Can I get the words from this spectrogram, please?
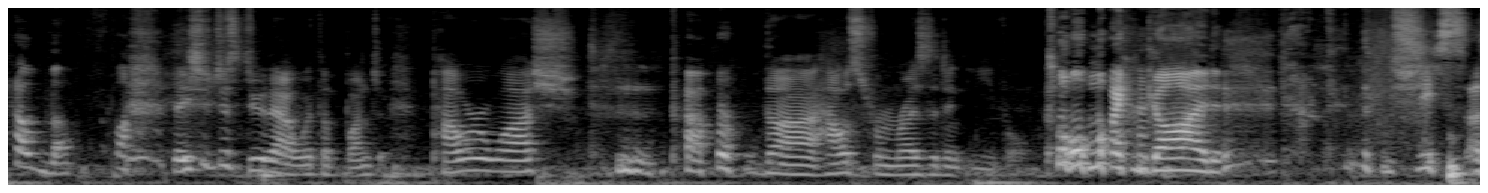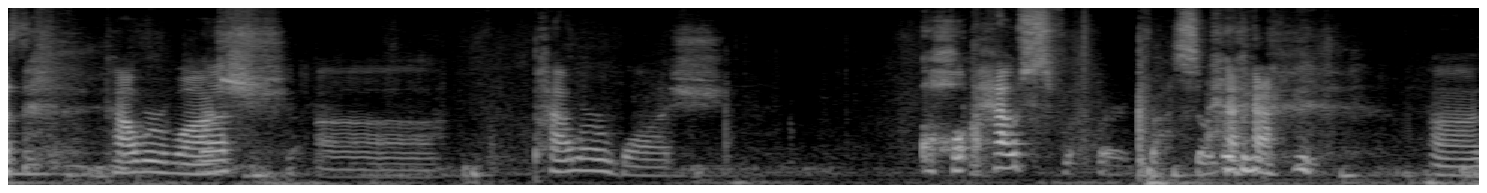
How the fuck? They should just do that with a bunch of Power Wash Power. the house from Resident Evil. Oh my god. Jesus. Power Wash. Uh, Power wash. Oh, house flipper crossover. uh,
